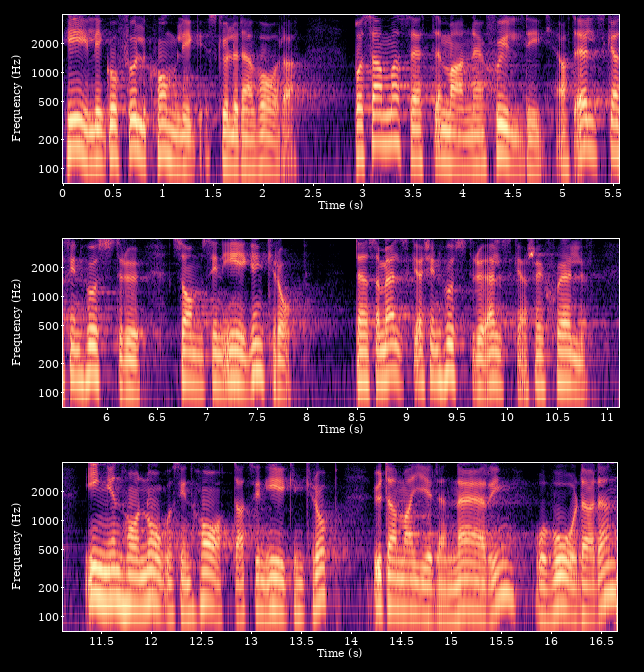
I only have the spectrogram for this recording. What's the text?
Helig och fullkomlig skulle den vara. På samma sätt är mannen skyldig att älska sin hustru som sin egen kropp. Den som älskar sin hustru älskar sig själv. Ingen har någonsin hatat sin egen kropp, utan man ger den näring och vårdar den,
